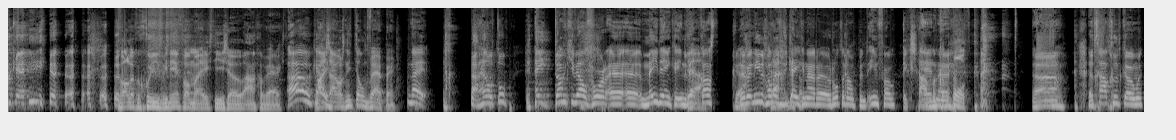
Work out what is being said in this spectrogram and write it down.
Oké. Toevallig een goede vriendin van me heeft hier zo aangewerkt. Oké. Maar zij was niet de ontwerper. Nee. Nou, helemaal top. hey, dankjewel voor eh, eh, meedenken in de Ja. webcast. We hebben in ieder geval even gekeken naar eh, rotterdam.info. Ik schaam En, me kapot. Ja, het gaat goed komen.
